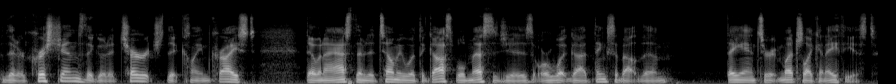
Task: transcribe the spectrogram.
that are Christians, that go to church, that claim Christ, that when I ask them to tell me what the gospel message is or what God thinks about them, they answer it much like an atheist.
